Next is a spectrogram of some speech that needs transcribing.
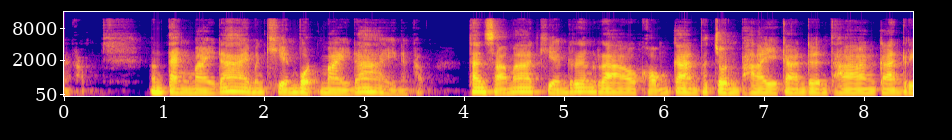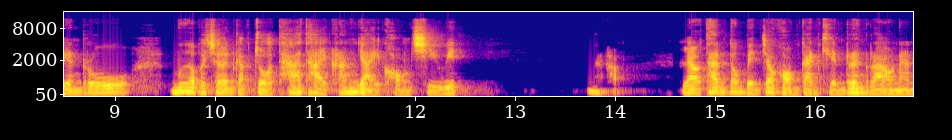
นะครับ มันแต่งใหม่ได้มันเขียนบทใหม่ได้นะครับ ท่านสามารถเขียนเรื่องราวของการผจญภัย การเดินทาง การเรียนรู้ เมื่อเผชิญกับโจทย์ท้าทายครั้งใหญ่ของชีวิตนะครับ แล้วท่านต้องเป็นเจ้าของการเขียนเรื่องราวนั้น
